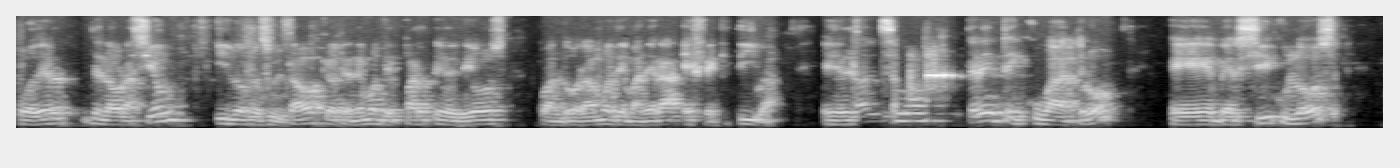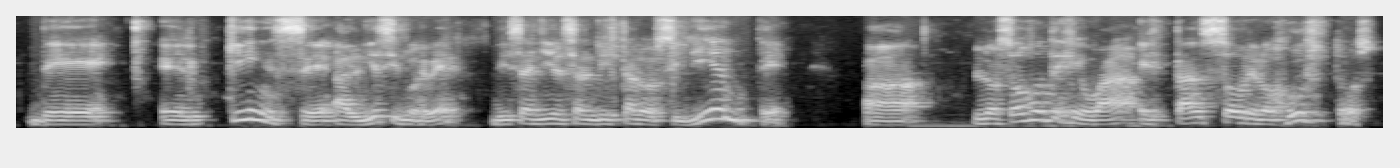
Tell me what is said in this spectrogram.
poder de la oración y los resultados que obtenemos de parte de Dios cuando oramos de manera efectiva. En el Salmo 34, eh, versículos de el 15 al 19, dice allí el salmista lo siguiente, ah, los ojos de Jehová están sobre los justos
